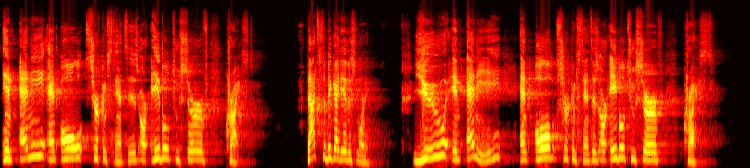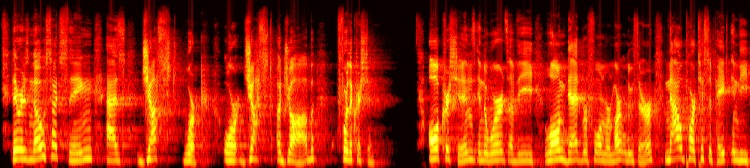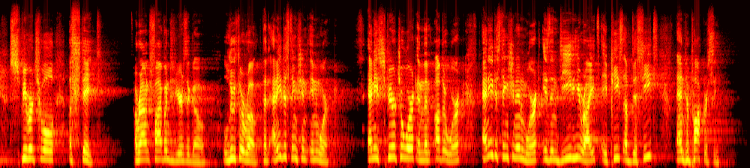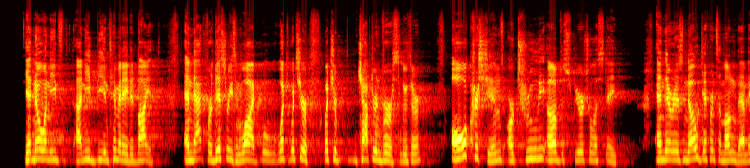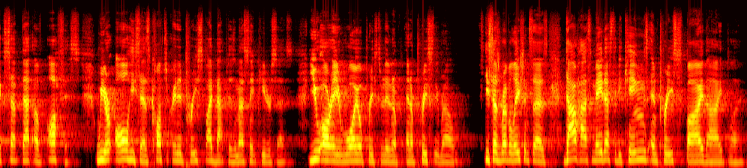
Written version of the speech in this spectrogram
in any and all circumstances, are able to serve Christ. That's the big idea this morning. You, in any and all circumstances, are able to serve Christ. There is no such thing as just work or just a job for the Christian. All Christians, in the words of the long dead reformer Martin Luther, now participate in the spiritual estate. Around 500 years ago, Luther wrote that any distinction in work, any spiritual work and then other work, any distinction in work is indeed, he writes, a piece of deceit and hypocrisy. Yet no one needs uh, need be intimidated by it. And that for this reason. Why? What, what's, your, what's your chapter and verse, Luther? All Christians are truly of the spiritual estate. And there is no difference among them except that of office. We are all, he says, consecrated priests by baptism, as St. Peter says. You are a royal priesthood and a, and a priestly realm. He says, Revelation says, Thou hast made us to be kings and priests by thy blood.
